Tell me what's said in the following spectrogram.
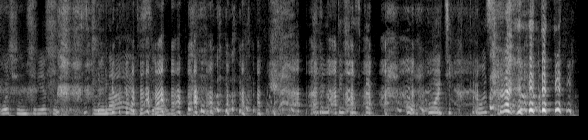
очень интересно вспоминает все. Ты сейчас как котик просто.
